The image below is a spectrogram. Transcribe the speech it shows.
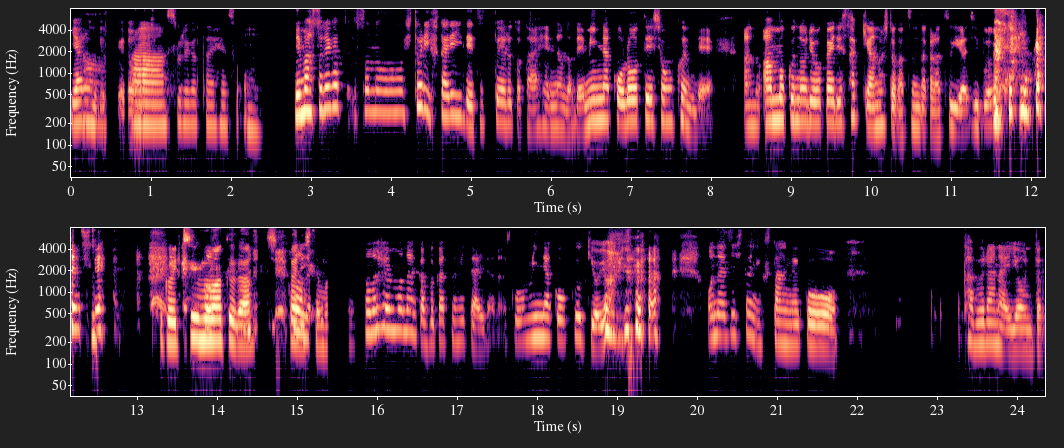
やるんですけどああそれが大変そう。うんでまあそれがその1人2人でずっとやると大変なのでみんなこうローテーション組んであの暗黙の了解でさっきあの人が積んだから次は自分みたいな感じで。すごいチームワークがしっかりしてます。その辺もなんか部活みたいだな。こうみんなこう空気を読みながら同じ人に負担がこうかぶらないようにとか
